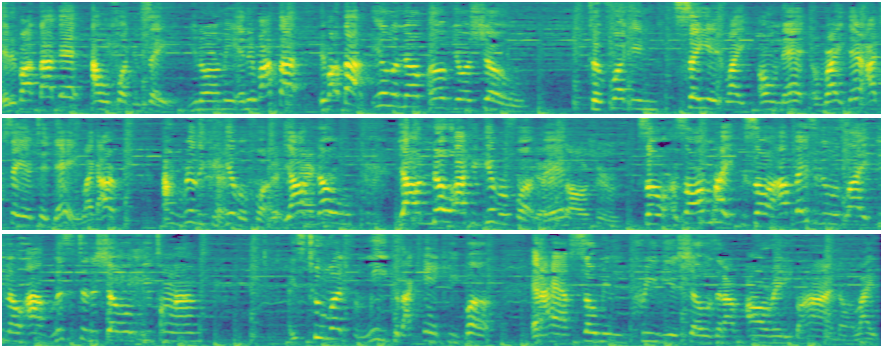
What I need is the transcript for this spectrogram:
And if I thought that, I would fucking say it. You know what I mean? And if I thought, if I thought ill enough of your show to fucking say it like on that right there, I'd say it today. Like I, I really could give a fuck. Y'all know, y'all know I could give a fuck, Yeah, man. that's all true. So, so I'm like, so I basically was like, you know, I've listened to the show a few times. It's too much for me because I can't keep up, and I have so many previous shows that I'm already behind on, like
